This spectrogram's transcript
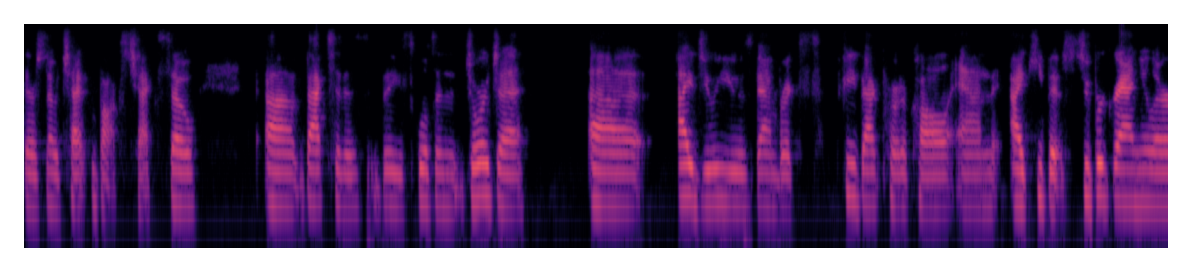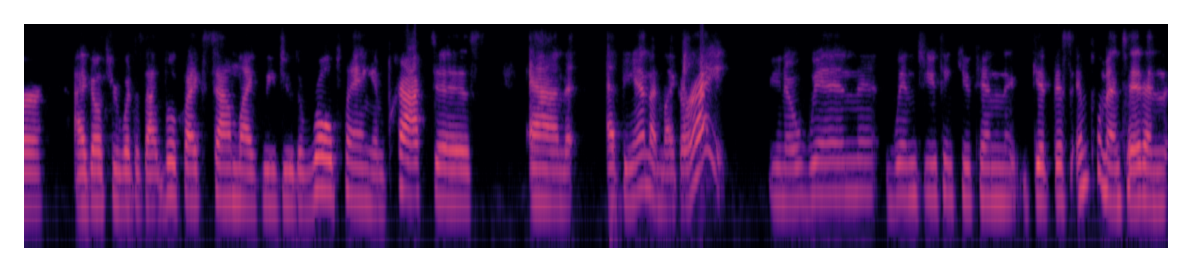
There's no check box check. So uh, back to this, the schools in Georgia, uh, I do use Bambrick's feedback protocol and I keep it super granular. I go through what does that look like, sound like. We do the role playing in practice. And at the end, I'm like, all right, you know, when when do you think you can get this implemented? And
